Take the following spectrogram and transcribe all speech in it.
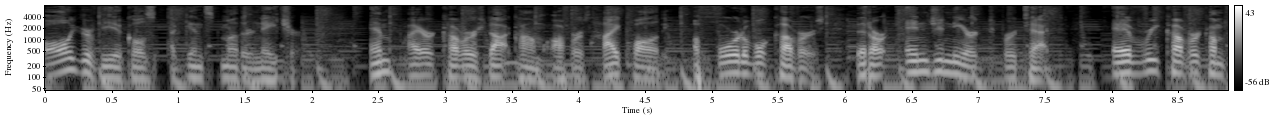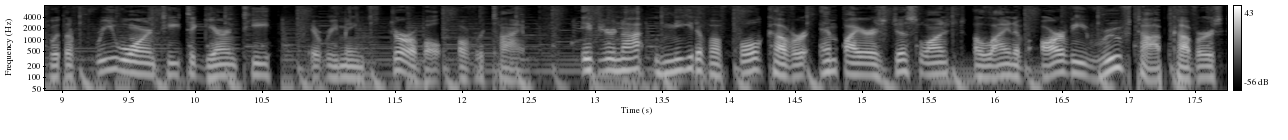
all your vehicles against Mother Nature. EmpireCovers.com offers high quality, affordable covers that are engineered to protect Every cover comes with a free warranty to guarantee it remains durable over time. If you're not in need of a full cover, Empire has just launched a line of RV rooftop covers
